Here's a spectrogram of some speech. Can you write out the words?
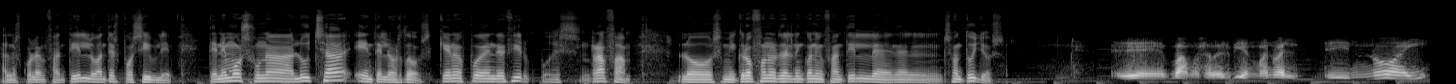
a la escuela infantil lo antes posible. Tenemos una lucha entre los dos. ¿Qué nos pueden decir? Pues Rafa, los micrófonos del rincón infantil eh, son tuyos. Eh, vamos a ver, bien Manuel, no hay,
